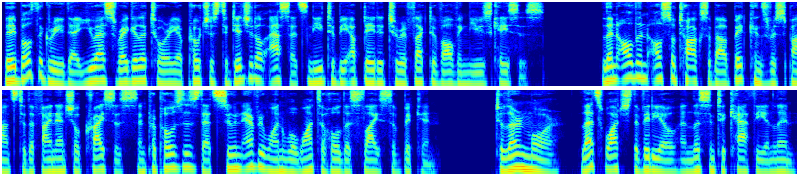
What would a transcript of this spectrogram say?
They both agree that U.S. regulatory approaches to digital assets need to be updated to reflect evolving use cases. Lyn Alden also talks about Bitcoin's response to the financial crisis and proposes that soon everyone will want to hold a slice of Bitcoin. To learn more, Let's watch the video and listen to Cathie and Lyn.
